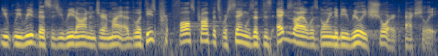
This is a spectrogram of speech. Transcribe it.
you, we read this as you read on in Jeremiah. What these pr- false prophets were saying was that this exile was going to be really short, actually.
